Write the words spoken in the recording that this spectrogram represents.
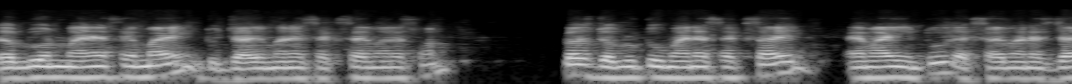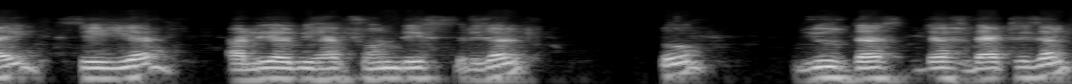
W1 minus Mi into Xi minus Xi minus 1 plus W2 minus Xi Mi into Xi minus Xi. See here, earlier we have shown this result. So use this, just that result.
